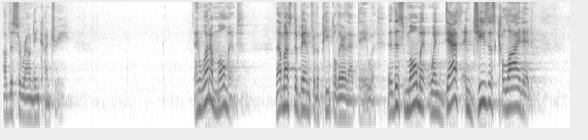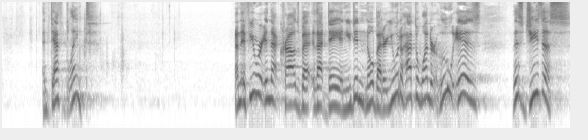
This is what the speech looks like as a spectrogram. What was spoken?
of the surrounding country. And what a moment that must have been for the people there that day. This moment when death and Jesus collided, and death blinked. And if you were in that crowd that day and you didn't know better, you would have had to wonder who is this Jesus?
